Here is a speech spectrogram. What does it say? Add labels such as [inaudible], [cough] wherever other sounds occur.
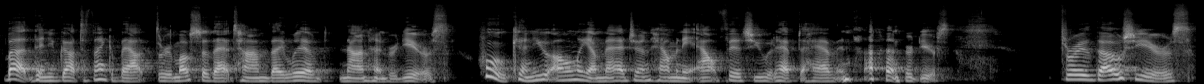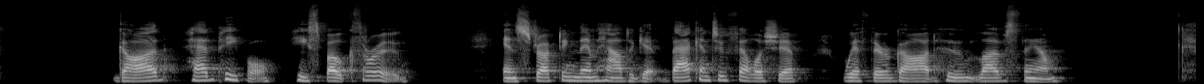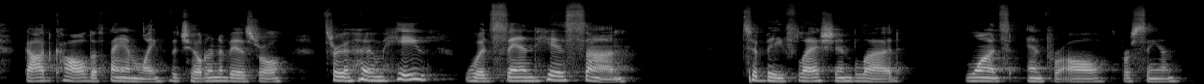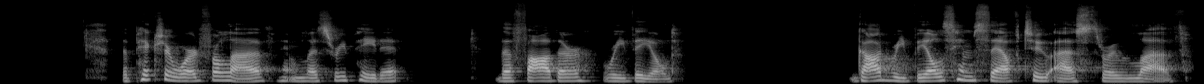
But then you've got to think about through most of that time, they lived 900 years. Whew, can you only imagine how many outfits you would have to have in [laughs] 900 years? Through those years, God had people he spoke through, instructing them how to get back into fellowship with their God who loves them. God called a family, the children of Israel, through whom he would send his son to be flesh and blood once and for all for sin. The picture word for love, and let's repeat it the Father revealed. God reveals himself to us through love.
